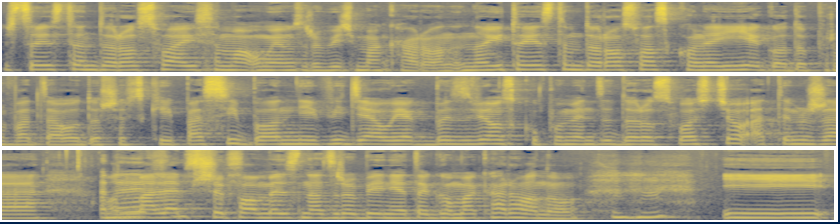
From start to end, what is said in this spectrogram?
wiesz co, jestem dorosła i sama umiem zrobić makaron. No i to jestem dorosła z kolei jego doprowadzało do szewskiej pasji, bo on nie widział jakby związku pomiędzy dorosłością, a tym, że on Ale ma lepszy pomysł na zrobienie tego makaronu. I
